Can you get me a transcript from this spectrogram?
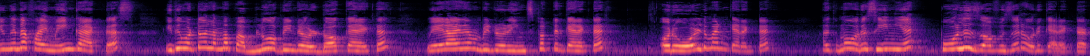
இவங்க தான் ஃபைவ் மெயின் கேரக்டர்ஸ் இது மட்டும் இல்லாமல் பப்ளு அப்படின்ற ஒரு டாக் கேரக்டர் வேலாயுதம் அப்படின்ற ஒரு இன்ஸ்பெக்டர் கேரக்டர் ஒரு ஓல்டுமேன் கேரக்டர் அதுக்கப்புறமா ஒரு சீனியர் போலீஸ் ஆஃபீஸர் ஒரு கேரக்டர்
